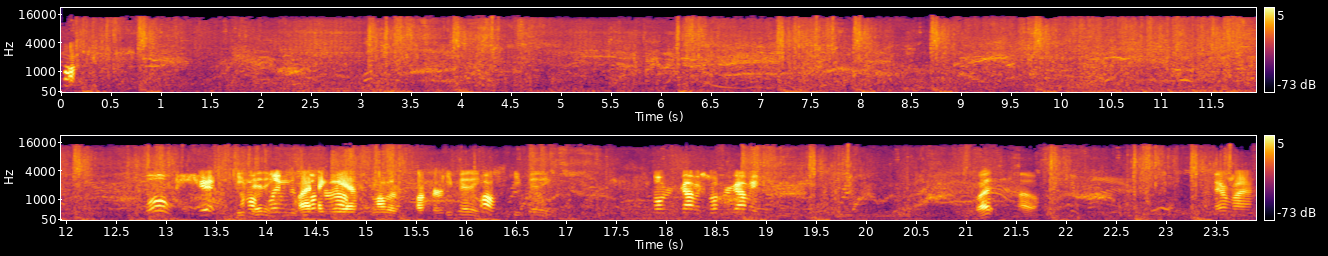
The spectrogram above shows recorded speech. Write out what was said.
Fuck. Whoa, shit! Keep I'm hitting. gonna flame this Laggy fucker ass motherfucker. Keep hitting. Oh. Keep hitting. Smoker got me, smoker got me. What? Oh. Never mind.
